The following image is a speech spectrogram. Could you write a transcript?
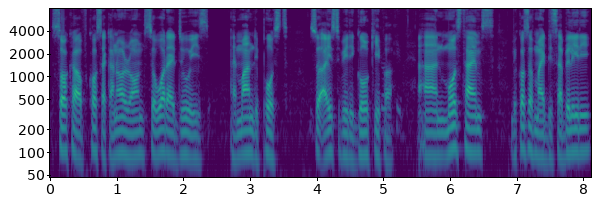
soccer. Of course, I cannot run. So what I do is I man the post. So I used to be the goalkeeper. goalkeeper. And most times, because of my disability,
